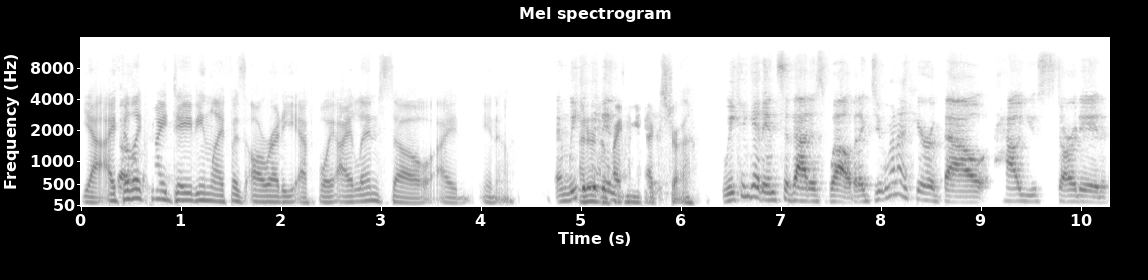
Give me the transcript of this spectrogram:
Yeah, I so. feel like my dating life is already F Boy Island, so I, you know, and we can get into extra. We can get into that as well, but I do want to hear about how you started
